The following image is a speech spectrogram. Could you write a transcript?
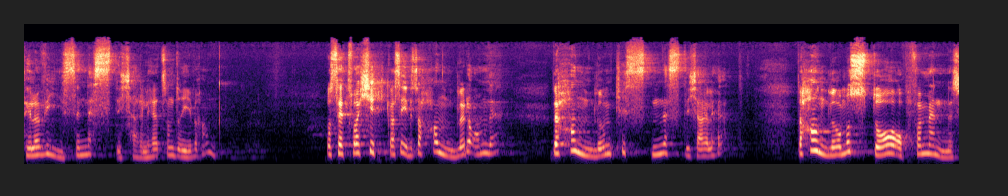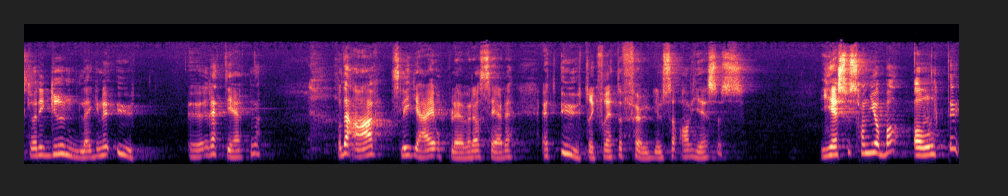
til å vise nestekjærlighet som driver ham. Og Sett fra kirkas side så handler det om det. Det handler om kristen nestekjærlighet. Det handler om å stå opp for mennesker og de grunnleggende rettighetene. Og det er, slik jeg opplever det og ser det, et uttrykk for etterfølgelse av Jesus. Jesus han jobba alltid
